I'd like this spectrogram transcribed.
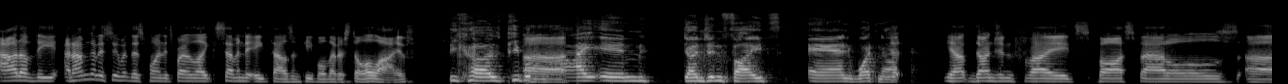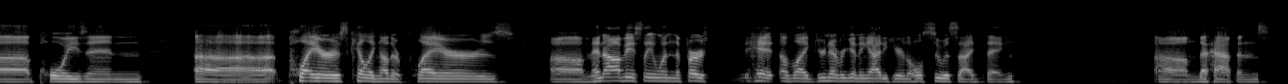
out of the and i'm going to assume at this point it's probably like 7 to 8,000 people that are still alive. Because people Uh, die in dungeon fights and whatnot. Yeah, dungeon fights, boss battles, uh, poison, uh, players killing other players, um, and obviously when the first hit of like you're never getting out of here, the whole suicide thing, um, that happens.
